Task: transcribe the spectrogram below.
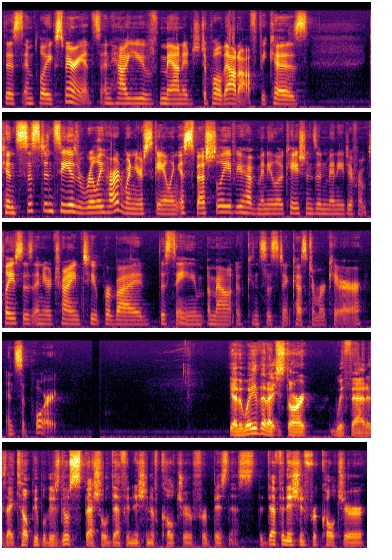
this employee experience and how you've managed to pull that off because consistency is really hard when you're scaling, especially if you have many locations in many different places and you're trying to provide the same amount of consistent customer care and support. Yeah, the way that I start with that is I tell people there's no special definition of culture for business. The definition for culture,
